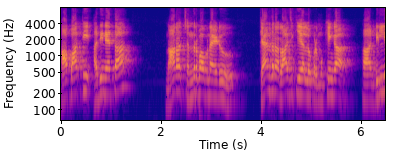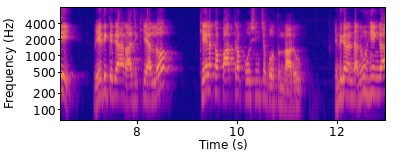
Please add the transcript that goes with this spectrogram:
ఆ పార్టీ అధినేత నారా చంద్రబాబు నాయుడు కేంద్ర రాజకీయాల్లో కూడా ముఖ్యంగా ఆ ఢిల్లీ వేదికగా రాజకీయాల్లో కీలక పాత్ర పోషించబోతున్నారు. ఎందుకనంటే అనూహ్యంగా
